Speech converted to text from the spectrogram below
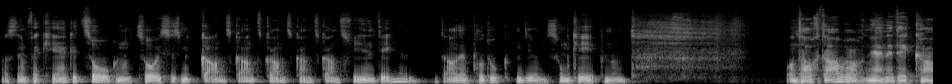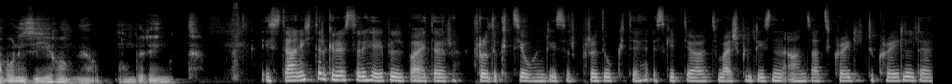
aus dem Verkehr gezogen. Und so ist es mit ganz, ganz, ganz, ganz, ganz vielen Dingen, mit all den Produkten, die uns umgeben. Und, und auch da brauchen wir eine Dekarbonisierung, ja, unbedingt. Ist da nicht der größere Hebel bei der Produktion dieser Produkte? Es gibt ja zum Beispiel diesen Ansatz Cradle to Cradle, der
